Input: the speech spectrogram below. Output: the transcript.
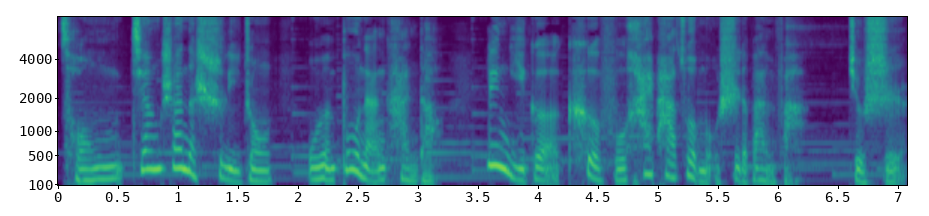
从江山的事例中，我们不难看到另一个克服害怕做某事的办法，就是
